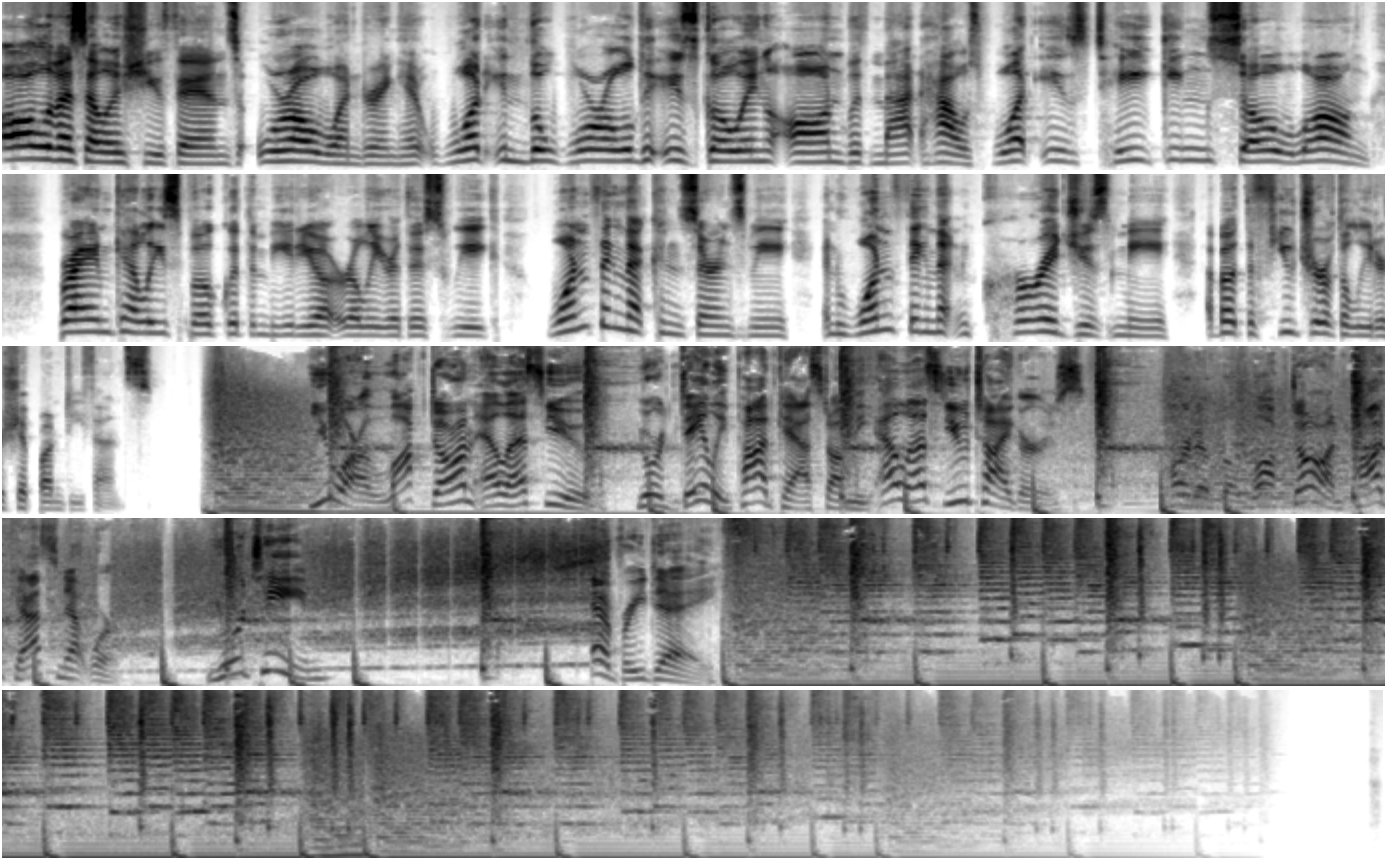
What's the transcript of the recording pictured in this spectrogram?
all of us LSU fans, we're all wondering it. What in the world is going on with Matt House? What is taking so long? Brian Kelly spoke with the media earlier this week. One thing that concerns me and one thing that encourages me about the future of the leadership on defense. You are Locked On LSU, your daily podcast on the LSU Tigers, part of the Locked On Podcast Network. Your team every day.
